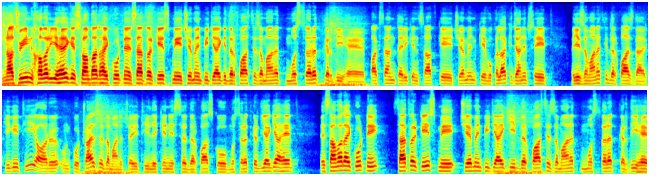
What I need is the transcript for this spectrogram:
नाजरीन, खबर यह है कि इस्लामाबाद हाई कोर्ट ने सैफर केस में चेयरमैन पी टी आई की दरख्वास्त ज़मानत मुस्तरद कर दी है। पाकिस्तान तहरीक इंसाफ के चेयरमैन के वकला की जानब से ये ज़मानत की दरख्वास्त दायर की गई थी और उनको ट्रायल से ज़मानत चाहिए थी, लेकिन इस दरख्वास्त को मुस्तरद कर दिया गया है। इस्लामाबाद हाई कोर्ट ने सैफर केस में चेयरमैन पी टी आई की दरख्वास्त ज़मानत मुस्तरद कर दी है।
